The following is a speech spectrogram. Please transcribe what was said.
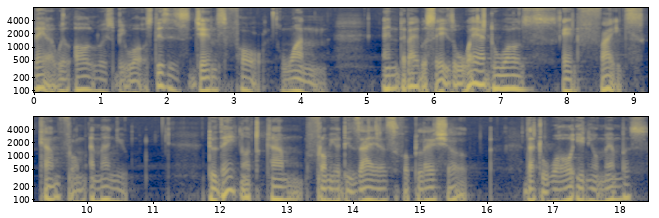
There will always be wars. This is James 4 1. And the Bible says, Where do wars and fights come from among you? Do they not come from your desires for pleasure that war in your members?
